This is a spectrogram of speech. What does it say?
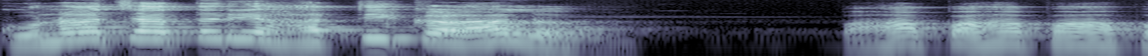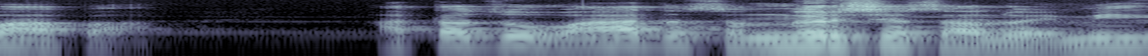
कुणाच्या तरी हाती कळालं पहा पहा पहा पहा पहा. आता जो वाद संघर्ष चालू आहे मी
